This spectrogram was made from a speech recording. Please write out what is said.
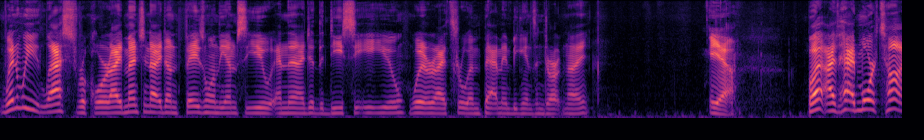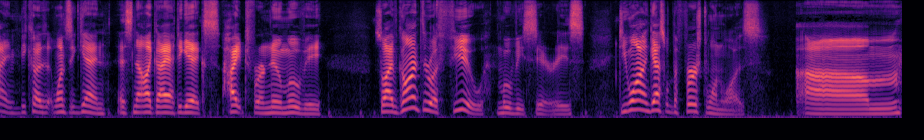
when we last record, I mentioned I had done Phase One of the MCU, and then I did the DCEU, where I threw in Batman Begins and Dark Knight. yeah, But I've had more time because once again, it's not like I have to get ex- hyped for a new movie. So I've gone through a few movie series. Do you want to guess what the first one was? um,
